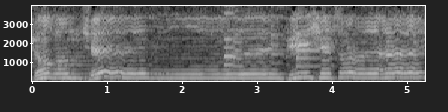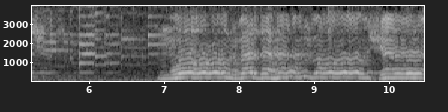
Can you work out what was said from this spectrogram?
چون غنچه. پیش توش مهر بردهن باشه.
